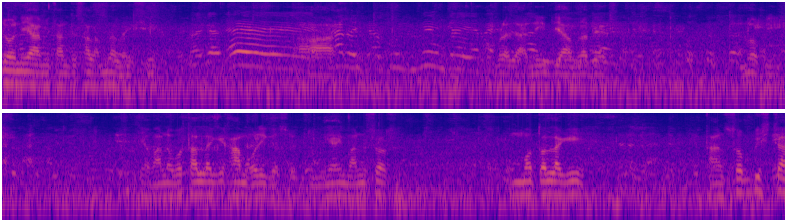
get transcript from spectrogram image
জন্য আমি তাদের সালাম জানাইছি। আর আমরা জানি যে আমাদের নবী যে মানবতার লাগি কাম করে গেছে, দুনিয়ায় মানুষের উন্মতর লাগি তার চব্বিশটা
